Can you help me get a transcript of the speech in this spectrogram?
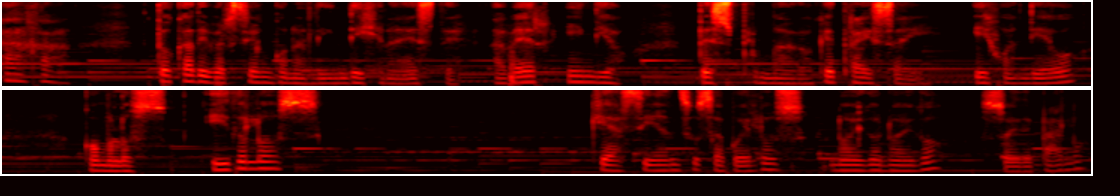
Ja, ja, toca diversión con el indígena este. A ver, indio, desplumado, ¿qué traes ahí? Y Juan Diego, como los ídolos que hacían sus abuelos, no oigo, no oigo, soy de palo,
